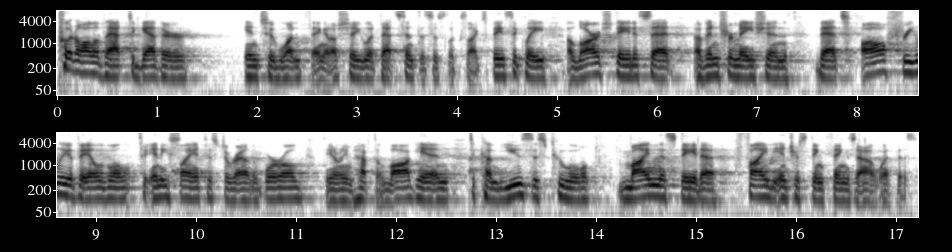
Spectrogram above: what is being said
put all of that together into one thing, and I'll show you what that synthesis looks like. It's basically a large data set of information that's all freely available to any scientist around the world. They don't even have to log in to come use this tool, mine this data, find interesting things out with this.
